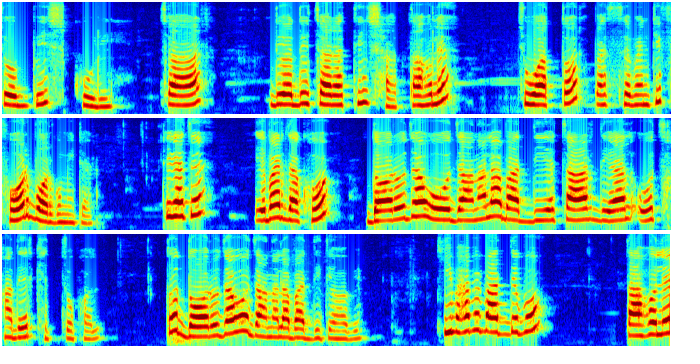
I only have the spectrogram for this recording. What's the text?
চব্বিশ, কুড়ি। চার দুই আর দুই চার আর তিন সাত। তাহলে চুয়াত্তর বা সেভেন্টি ফোর বর্গমিটার। ঠিক আছে? এবার দেখো, দরজা ও জানালা বাদ দিয়ে চার দেয়াল ও ছাদের ক্ষেত্রফল। তো দরজা ও জানালা বাদ দিতে হবে। কীভাবে বাদ দেব? তাহলে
